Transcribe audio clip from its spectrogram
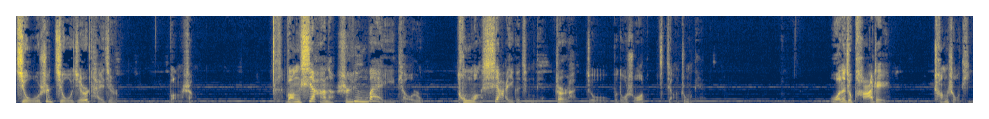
九十九节台阶往上。往下呢是另外一条路，通往下一个景点。这儿啊就不多说了，讲重点。我呢就爬这长寿梯，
